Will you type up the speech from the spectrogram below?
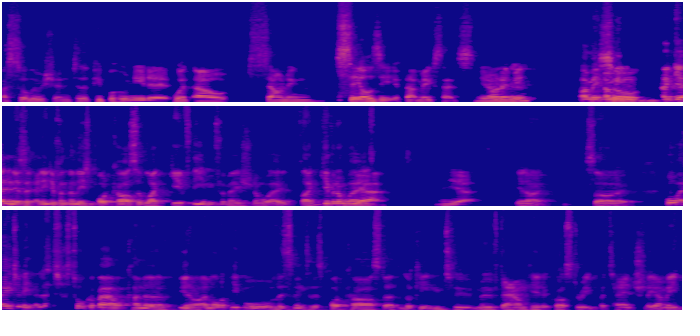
a solution to the people who need it without sounding salesy, if that makes sense. You know what I mean? I mean, so, I mean, again, is it any different than these podcasts of like give the information away, like give it away? Yeah, yeah. You know, so well, AJ, let's just talk about kind of, you know, a lot of people listening to this podcast are looking to move down here to Costa Rica potentially. I mean,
